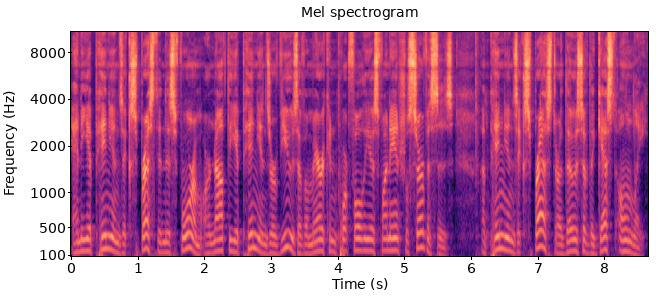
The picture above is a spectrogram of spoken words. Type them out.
Any opinions expressed in this forum are not the opinions or views of American Portfolios Financial Services. Opinions expressed are those of the guest only.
